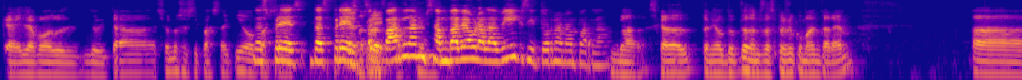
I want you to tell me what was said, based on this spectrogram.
que ella vol lluitar, això no sé si passa aquí o Després, després, Després. parlen, se'n va a veure la Vix i tornen a parlar. passa... Va, és que ara tenia el dubte, doncs després ho comentarem. Uh,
